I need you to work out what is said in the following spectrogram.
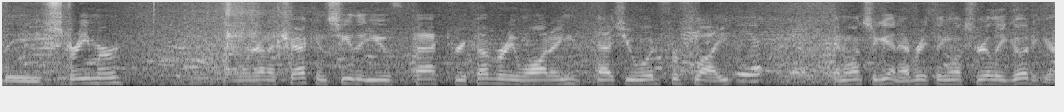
the streamer, and we're going to check and see that you've packed recovery wadding as you would for flight. Yep. And once again, everything looks really good here.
